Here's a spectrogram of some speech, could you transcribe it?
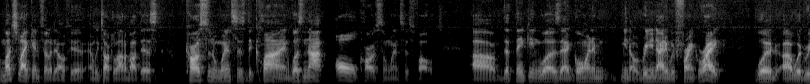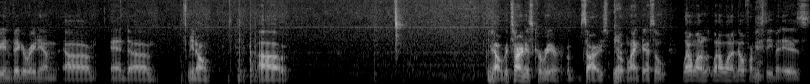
much like in Philadelphia, and we talked a lot about this, Carson Wentz's decline was not all Carson Wentz's fault. Uh, the thinking was that going and you know reuniting with Frank Reich would uh, would reinvigorate him uh, and um, you know uh, you know return his career. I'm sorry, just drew yeah. a blank there. So what I want to what I want to know from you, Stephen, is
